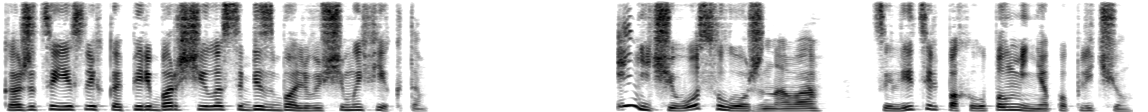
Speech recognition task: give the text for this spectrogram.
кажется, я слегка переборщила с обезболивающим эффектом. И ничего сложного. Целитель похлопал меня по плечу.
